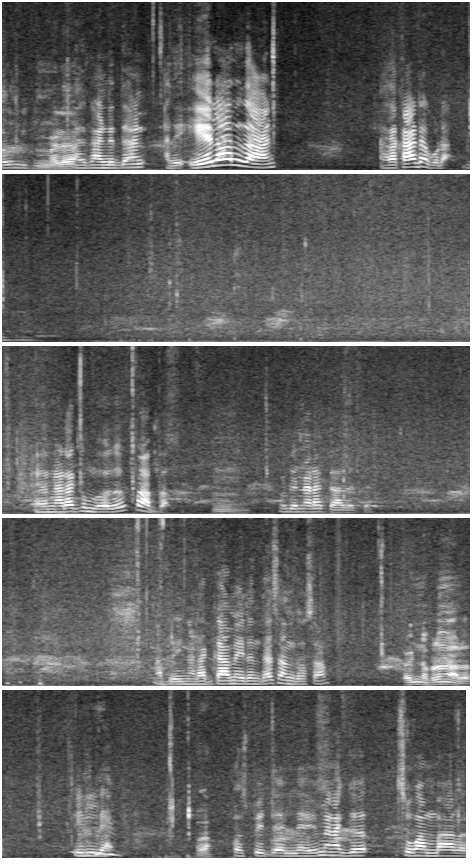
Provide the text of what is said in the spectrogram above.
உடம்பிட்டு உண்மையில அதுக்காண்டி தான் அது இயலாது தான் அதை காட்டக்கூடாது நடக்கும்போது பார்ப்பேன் ம். ஒன்று நடக்காது அத்தை அப்படி நடக்காமல் இருந்தால் சந்தோஷம். இல்லை. ஹாஸ்பிட்டல்லையும் எனக்கு சுகம் பாரு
